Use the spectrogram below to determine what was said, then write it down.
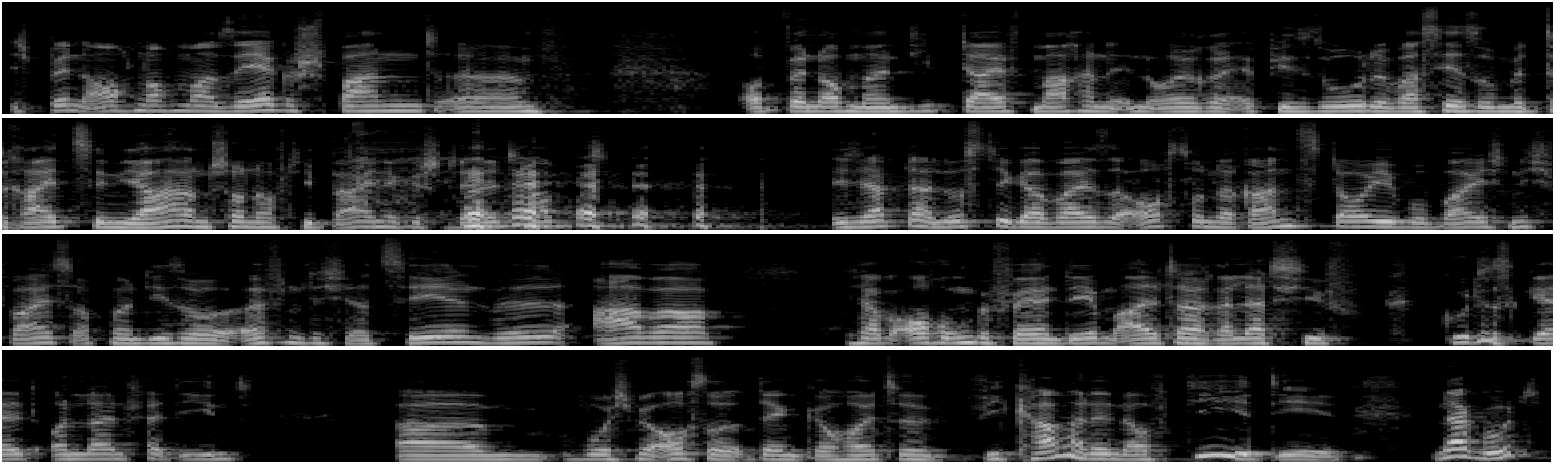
Ich bin auch noch mal sehr gespannt, ähm, ob wir noch mal einen Deep Dive machen in eure Episode, was ihr so mit 13 Jahren schon auf die Beine gestellt habt. ich habe da lustigerweise auch so eine Randstory, wobei ich nicht weiß, ob man die so öffentlich erzählen will, aber ich habe auch ungefähr in dem Alter relativ gutes Geld online verdient, ähm, wo ich mir auch so denke heute, wie kam man denn auf die Idee? Na gut,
